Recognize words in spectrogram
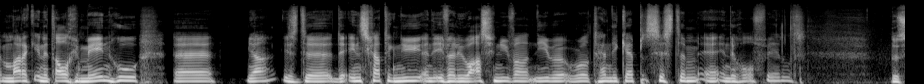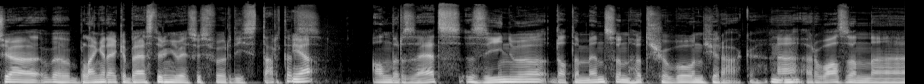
Mark, in het algemeen, hoe ja, is de, de inschatting nu en de evaluatie nu van het nieuwe World Handicap System in de golfwereld? Dus ja, belangrijke bijsturing geweest dus voor die starters. Ja. Anderzijds zien we dat de mensen het gewoon geraken. Mhm. Er was een, uh,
